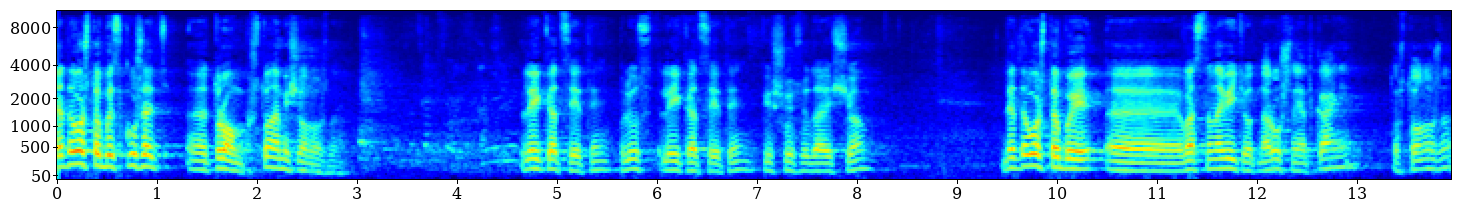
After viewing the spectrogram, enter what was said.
Для того, чтобы скушать э, тромб, что нам еще нужно? Лейкоциты, плюс лейкоциты, пишу сюда еще. Для того, чтобы э, восстановить вот нарушенные ткани, то что нужно?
